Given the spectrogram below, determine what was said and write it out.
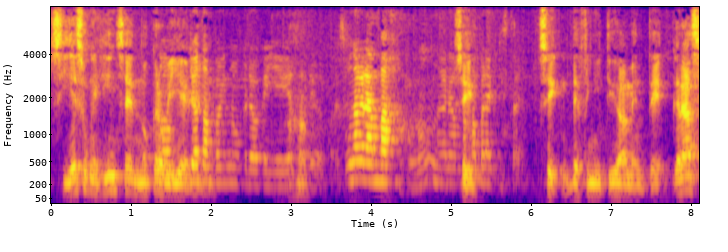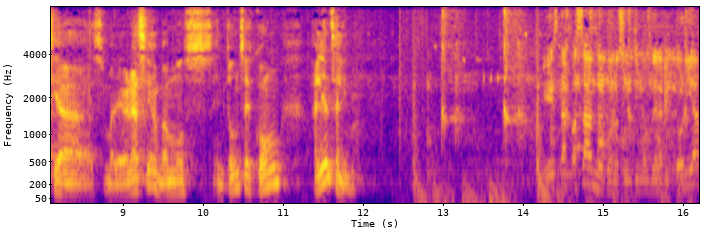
si es un esguince, no creo que llegue. Yo tampoco no creo que llegue. Es una gran baja, ¿no? Una gran baja para Cristal. Sí, definitivamente. Gracias, María Gracia. Vamos entonces con Alianza Lima. ¿Qué está pasando con los íntimos de la victoria?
